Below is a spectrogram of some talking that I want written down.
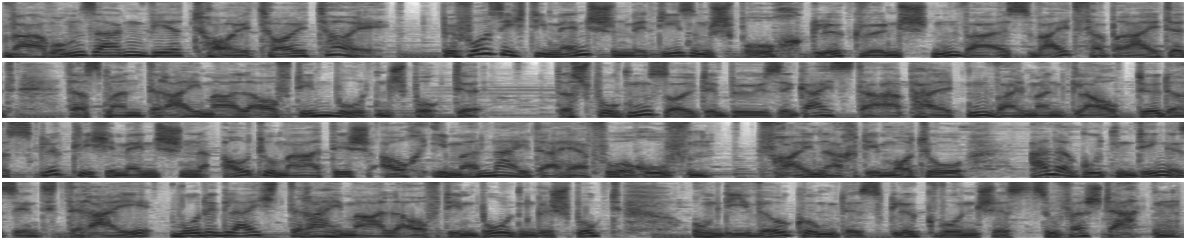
Warum sagen wir toi toi toi? Bevor sich die Menschen mit diesem Spruch Glück wünschten, war es weit verbreitet, dass man dreimal auf den Boden spuckte. Das Spucken sollte böse Geister abhalten, weil man glaubte, dass glückliche Menschen automatisch auch immer Neider hervorrufen. Frei nach dem Motto, aller guten Dinge sind drei, wurde gleich dreimal auf den Boden gespuckt, um die Wirkung des Glückwunsches zu verstärken.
